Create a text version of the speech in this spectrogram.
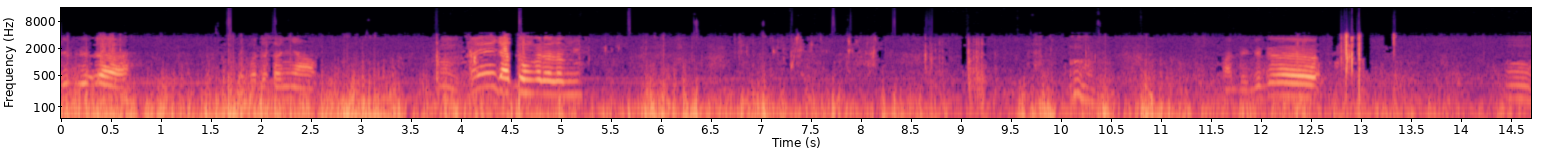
juga lah. Daripada senyap. Hmm. Eh jatuh ke dalam ni. Hmm. ada juga. Hmm.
